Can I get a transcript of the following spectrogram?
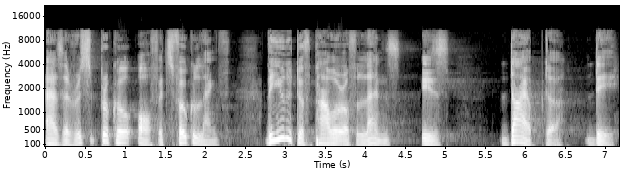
as a reciprocal of its focal length. The unit of power of a lens is diopter, d.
